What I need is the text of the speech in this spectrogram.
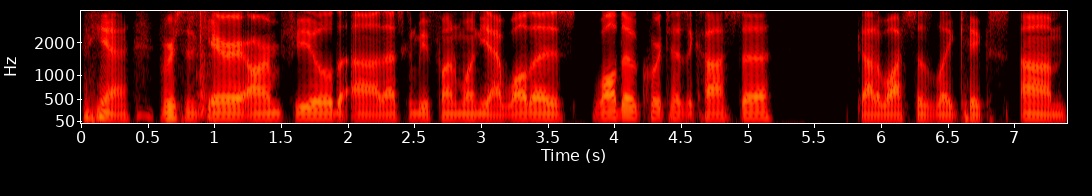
Yeah, versus Garrett Armfield. Uh, that's gonna be a fun one. Yeah, Waldo Waldo Cortes-Acosta. Got to watch those leg kicks. Um,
